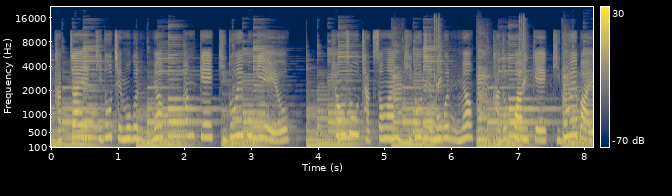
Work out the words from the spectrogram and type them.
각자의 기도 제목을 보며 함께 기도해 보기예요. 평소 작성한 기도 제목을 보며 가족과 함께 기도해 봐요.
